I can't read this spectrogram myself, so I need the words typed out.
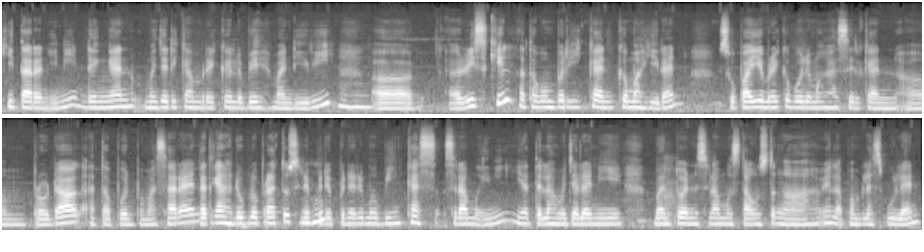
kitaran ini dengan menjadikan mereka lebih mandiri uh-huh. uh, reskill atau memberikan kemahiran supaya mereka boleh menghasilkan um, produk ataupun pemasaran katakanlah 20% daripada uh-huh. penerima bingkas selama ini yang telah menjalani bantuan selama setahun setengah eh, 18 bulan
